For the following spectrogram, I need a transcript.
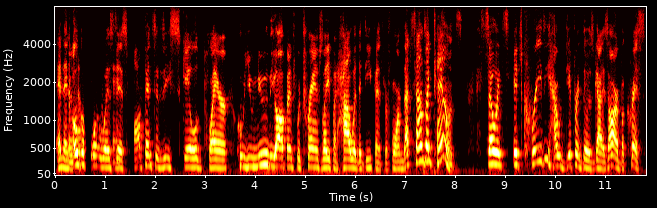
And then Okafor was this offensively skilled player who you knew the offense would translate, but how would the defense perform? That sounds like Towns. So it's it's crazy how different those guys are. But Chris,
